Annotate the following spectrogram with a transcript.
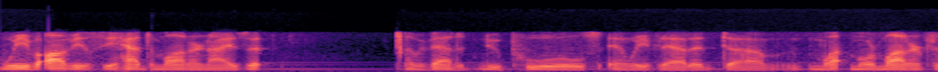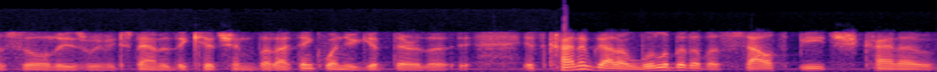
we've obviously had to modernize it. We've added new pools and we've added um, mo- more modern facilities. We've expanded the kitchen, but I think when you get there, the it's kind of got a little bit of a South Beach kind of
